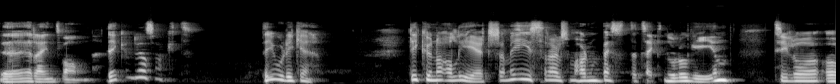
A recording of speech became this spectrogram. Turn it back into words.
eh, rent vann. Det kunne de ha sagt. Det gjorde de ikke. De kunne alliert seg med Israel, som har den beste teknologien til å, å,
